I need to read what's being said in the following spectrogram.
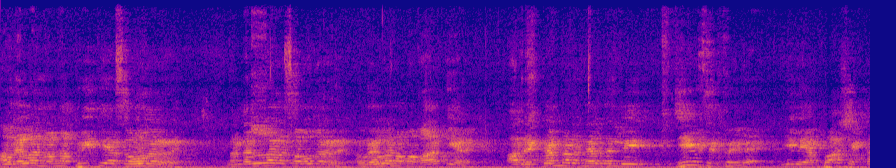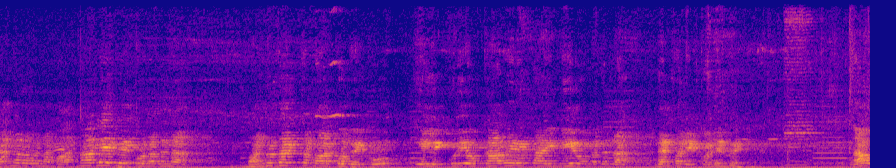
ಅವರೆಲ್ಲ ನನ್ನ ಪ್ರೀತಿಯ ಸಹೋದರರೇ ನನ್ನೆಲ್ಲರ ಸಹೋದರರೇ, ಅವರೆಲ್ಲ ನಮ್ಮ ಭಾರತೀಯರೇ. ಆದ್ರೆ ಕನ್ನಡ ನೆಲದಲ್ಲಿ ಜೀವಿಸಿದ ಮೇಲೆ ಇಲ್ಲಿಯ ಭಾಷೆ ಕನ್ನಡವನ್ನ ಮಾತನಾಡಲೇಬೇಕು ಅನ್ನೋದನ್ನ ಮನದಟ್ಟ ಮಾಡ್ಕೋಬೇಕು, ಇಲ್ಲಿ ಕುಡಿಯೋ ಕಾವೇರಿ ತಾಯಿ ನೀರು ಅನ್ನೋದನ್ನ ನೆನಪಲ್ಲಿ ಇಟ್ಕೊಂಡಿರ್ಬೇಕು. ನಾವು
